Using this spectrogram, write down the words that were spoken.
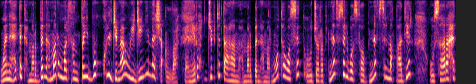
وأنا هذاك عمر بن عمر والف نطيبو كل جمعة ويجيني ما شاء الله. يعني رحت جبت طعام عمر بن عمر متوسط وجربت نفس الوصفة وبنفس المقادير وصراحة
